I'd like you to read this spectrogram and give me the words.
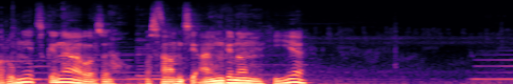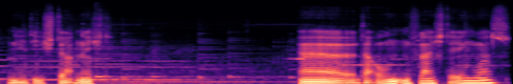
Warum jetzt genau? Also, was haben sie eingenommen? Hier? Ne, die Stadt nicht. Äh, da unten vielleicht irgendwas?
